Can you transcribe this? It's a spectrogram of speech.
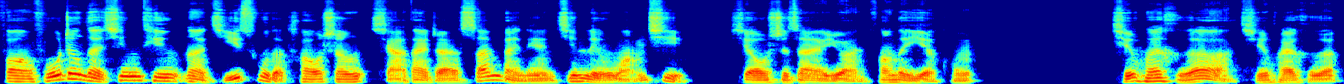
仿佛正在倾听那急促的涛声，夹带着三百年金陵王气，消失在远方的夜空。秦淮河啊，秦淮河，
